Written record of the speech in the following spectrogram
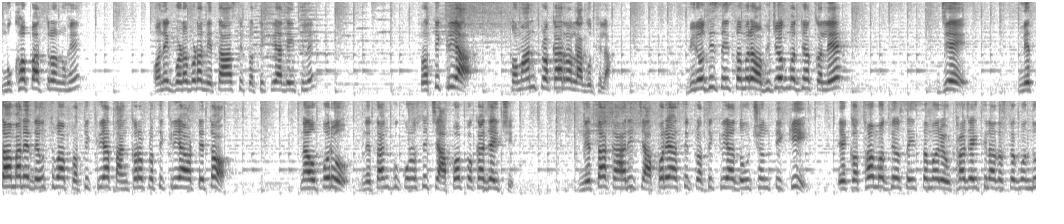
मुखपात्र नुहे अनेक बड़ बड़ नेता आसी प्रतिक्रिया प्रतिक्रिया समान प्रकार लगुला विरोधी से समय अभोग कले जे नेता माने देउथवा प्रतिक्रिया प्रतिक्रिया अटे तो ନା ଉପରୁ ନେତାଙ୍କୁ କୌଣସି ଚାପ ପକାଯାଇଛି ନେତା କାହାରି ଚାପରେ ଆସି ପ୍ରତିକ୍ରିୟା ଦେଉଛନ୍ତି କି ଏ କଥା ମଧ୍ୟ ସେହି ସମୟରେ ଉଠାଯାଇଥିଲା ଦର୍ଶକ ବନ୍ଧୁ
